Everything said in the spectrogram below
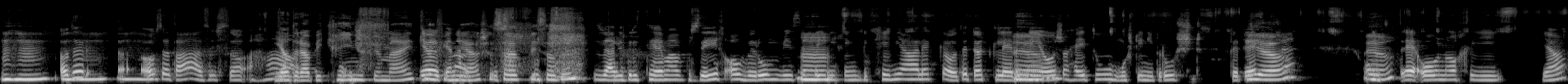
Mhm, oder? mhm, mhm. Also da, es ist so, aha. Ja, oder auch Bikini für Mädchen, Ja, finde ich genau. auch schon so etwas, oder? Das wäre wieder ein Thema für sich. Oh, warum müssen Mhm. kleine Kinder Bikini anlegen, oder? Dort lernt man Ja. ja auch schon, hey, du musst deine Brust verdecken. Ja, Und ja. dann auch noch ein bisschen, ja,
